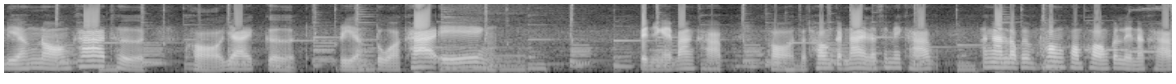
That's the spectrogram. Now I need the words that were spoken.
เลี้ยงน้องข้าเถิด ขอยายเกิดเลี้ยงตัวข้าเอง เป็นยังไงบ้างครับ พอจะท่องกันได้แล้วใช่ไหมครับ ถ้างั้นเราไปท่องพร้อม ๆ กันเลยนะครับ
